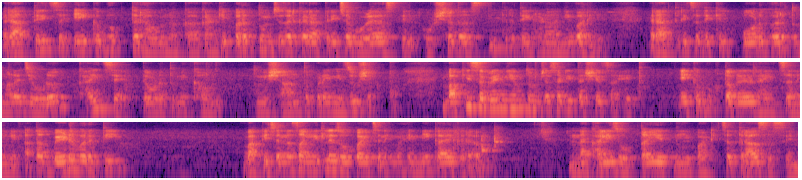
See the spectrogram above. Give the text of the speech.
रात्रीचं एक भुक्त राहू नका. कारण की परत तुमच्या जर का रात्रीच्या गोळ्या असतील औषधं असतील तर ते घेणं अनिवार्य आहे. रात्रीचं देखील पोटभर तुम्हाला जेवढं खायचं आहे तेवढं तुम्ही खाऊन तुम्ही शांतपणे निजू शकता. बाकी सगळे नियम तुमच्यासाठी तसेच आहेत. एक भुक्त आपल्याला राहायचं नाही आहे आता बेडवरती बाकीच्यांना सांगितलं झोपायचं नाही. मग ह्यांनी काय करावं? यांना खाली झोपता येत नाही. पाठीचा त्रास असेल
